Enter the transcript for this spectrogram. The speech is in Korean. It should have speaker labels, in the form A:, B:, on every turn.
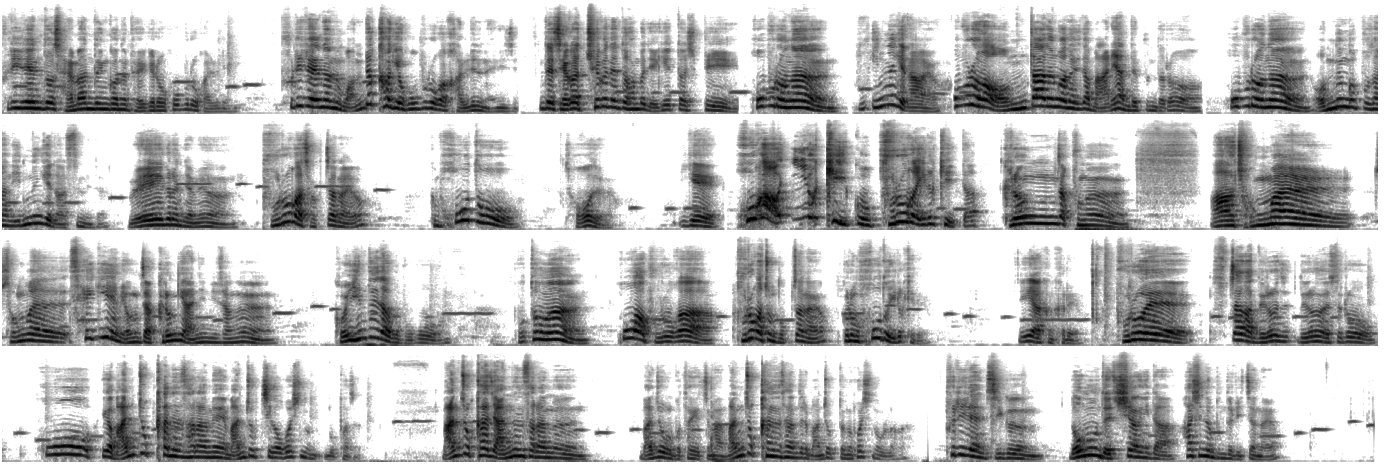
A: 프리랜도 잘 만든 거는 별개로 호불호 갈림. 프리랜은 완벽하게 호불호가 갈리는 애니지. 근데 제가 최근에도 한번 얘기했다시피 호불호는 있는 게 나아요. 호불호가 없다는 거는 일단 말이 안 될 뿐더러 호불호는 없는 것보다는 있는 게 낫습니다. 왜 그러냐면 불호가 적잖아요. 그럼 호도 적어져요. 이게 호가 이렇게 있고 불호가 이렇게 있다. 그런 작품은 아 정말 정말 세기의 명작 그런 게 아닌 이상은 거의 힘들다고 보고 보통은 호와 불호가 불호가 좀 높잖아요. 그럼 호도 이렇게 돼요. 이게 약간 그래요. 불호의 숫자가 늘어 늘어날수록 호 그러니까 만족하는 사람의 만족치가 훨씬 높아져요. 만족하지 않는 사람은 만족을 못하겠지만 만족하는 사람들의 만족도는 훨씬 올라가. 프리랜 지금 너무 내 취향이다 하시는 분들 있잖아요.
